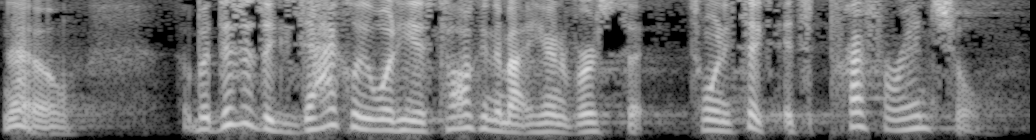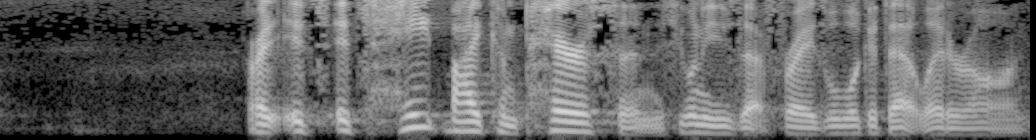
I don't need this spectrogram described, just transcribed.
No. But this is exactly what he is talking about here in verse 26. It's preferential. Right? It's, it's hate by comparison, if you want to use that phrase. We'll look at that later on.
